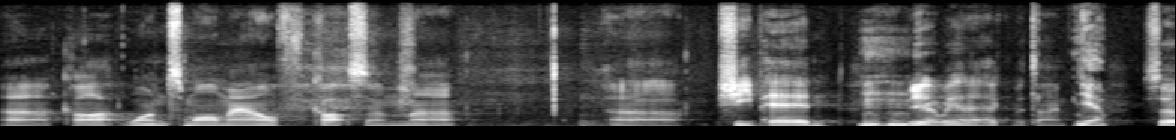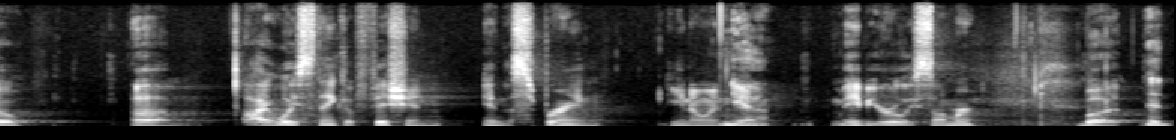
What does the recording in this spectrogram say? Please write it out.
Uh, caught one smallmouth, caught some uh, uh, sheephead. Yeah, we had a heck of a time. Mm-hmm. Yeah. So um, I always think of fishing in the spring, you know, and Yeah. maybe early summer. But It,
